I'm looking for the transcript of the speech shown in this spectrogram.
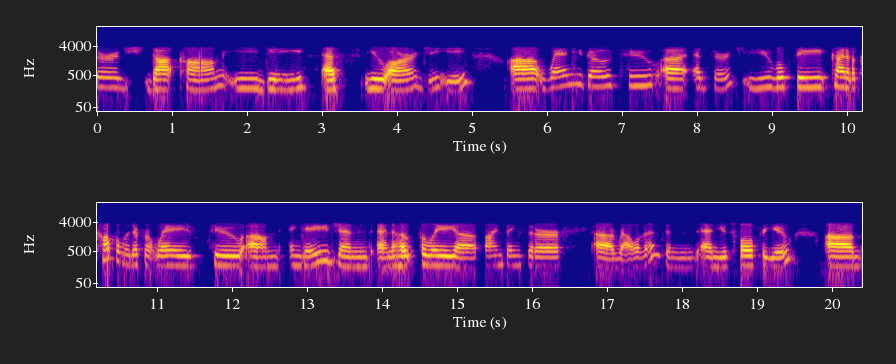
edsurge.com, E D S U R G E. Uh, when you go to uh, you will see kind of a couple of different ways to um, engage and and hopefully uh, find things that are uh, relevant and and useful for you. Um,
